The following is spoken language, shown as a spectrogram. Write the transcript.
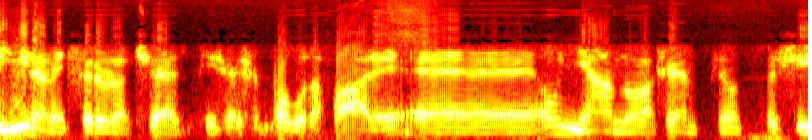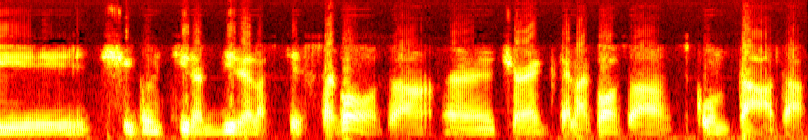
il Milan è inferiore al Chelsea, cioè c'è poco da fare. Eh, ogni anno la Champions ci, ci, continua a dire la stessa cosa, eh, cioè che è la cosa scontata,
